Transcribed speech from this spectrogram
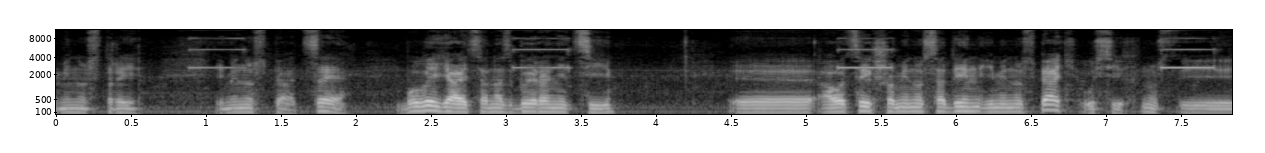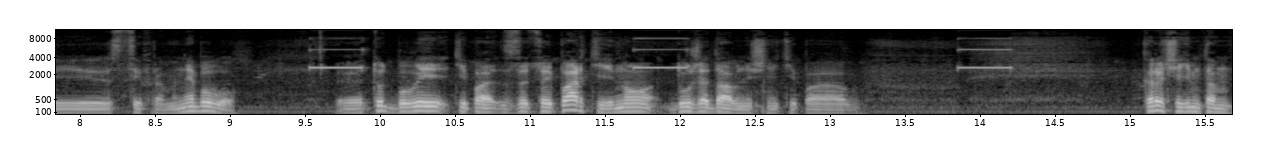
мінус 3 і мінус 5. Це були яйця назбирані ці. Е, А оцих, що мінус 1 і мінус 5 усіх, ну, з, цифрами, не було. Е, Тут були, типа, з цієї партії, але дуже давнішні, типа. Коротше, їм там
